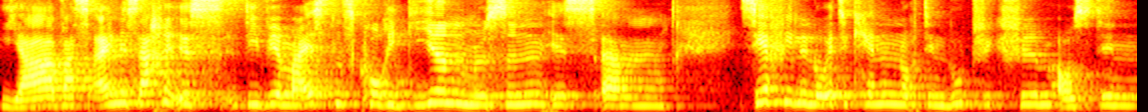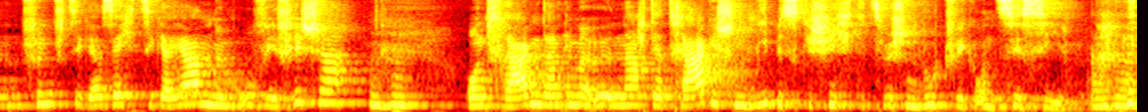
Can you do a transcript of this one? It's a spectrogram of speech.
Ja, was eine Sache ist, die wir meistens korrigieren müssen, ist, ähm, sehr viele Leute kennen noch den Ludwig-Film aus den 50er, 60er Jahren mit dem Uwe Fischer mhm. und fragen dann immer nach der tragischen Liebesgeschichte zwischen Ludwig und Sissi. Mhm.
